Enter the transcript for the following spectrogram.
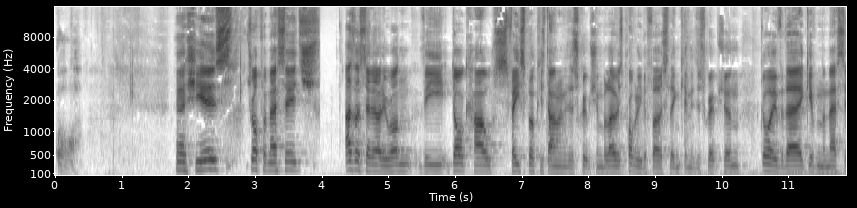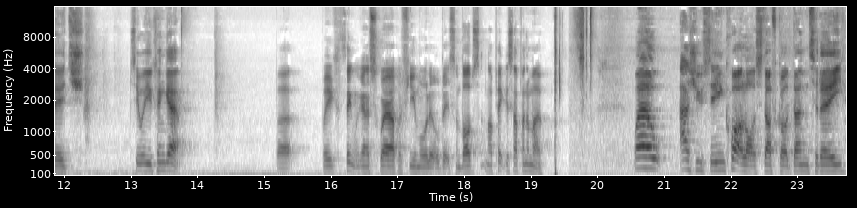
oh, there she is. Drop a message. As I said earlier on, the doghouse Facebook is down in the description below. It's probably the first link in the description. Go over there, give them a message, see what you can get. But we think we're going to square up a few more little bits and bobs, and I'll pick this up in a mo. Well, as you've seen, quite a lot of stuff got done today.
